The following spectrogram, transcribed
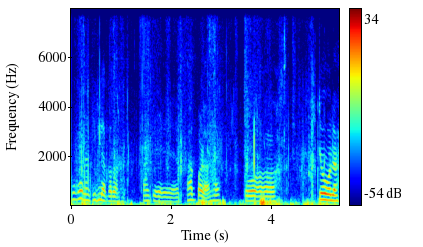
હુકોના ઢીગલા કરવાના કારણ કે ભાગ પાડવાના છે. તો, જો ઓલા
